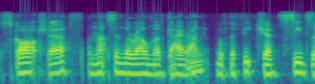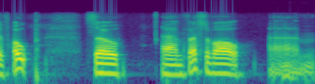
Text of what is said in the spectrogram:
Scorched Earth, and that's in the realm of Ghyran with the feature Seeds of Hope. So um, first of all, um,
